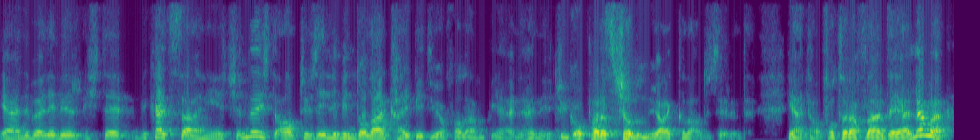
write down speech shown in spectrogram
yani böyle bir işte birkaç saniye içinde işte 650 bin dolar kaybediyor falan yani hani çünkü o parası çalınıyor iCloud üzerinde. Yani tam fotoğraflar değerli ama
